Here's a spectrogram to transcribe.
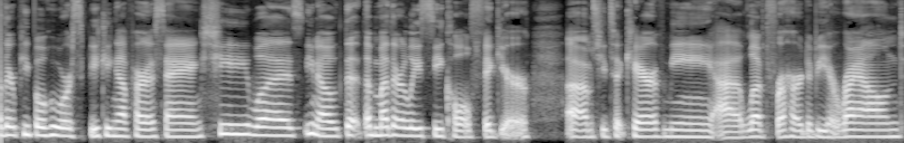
other people who were speaking of her saying she was, you know, the, the motherly Seacole figure. Um, she took care of me. I loved for her to be around.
